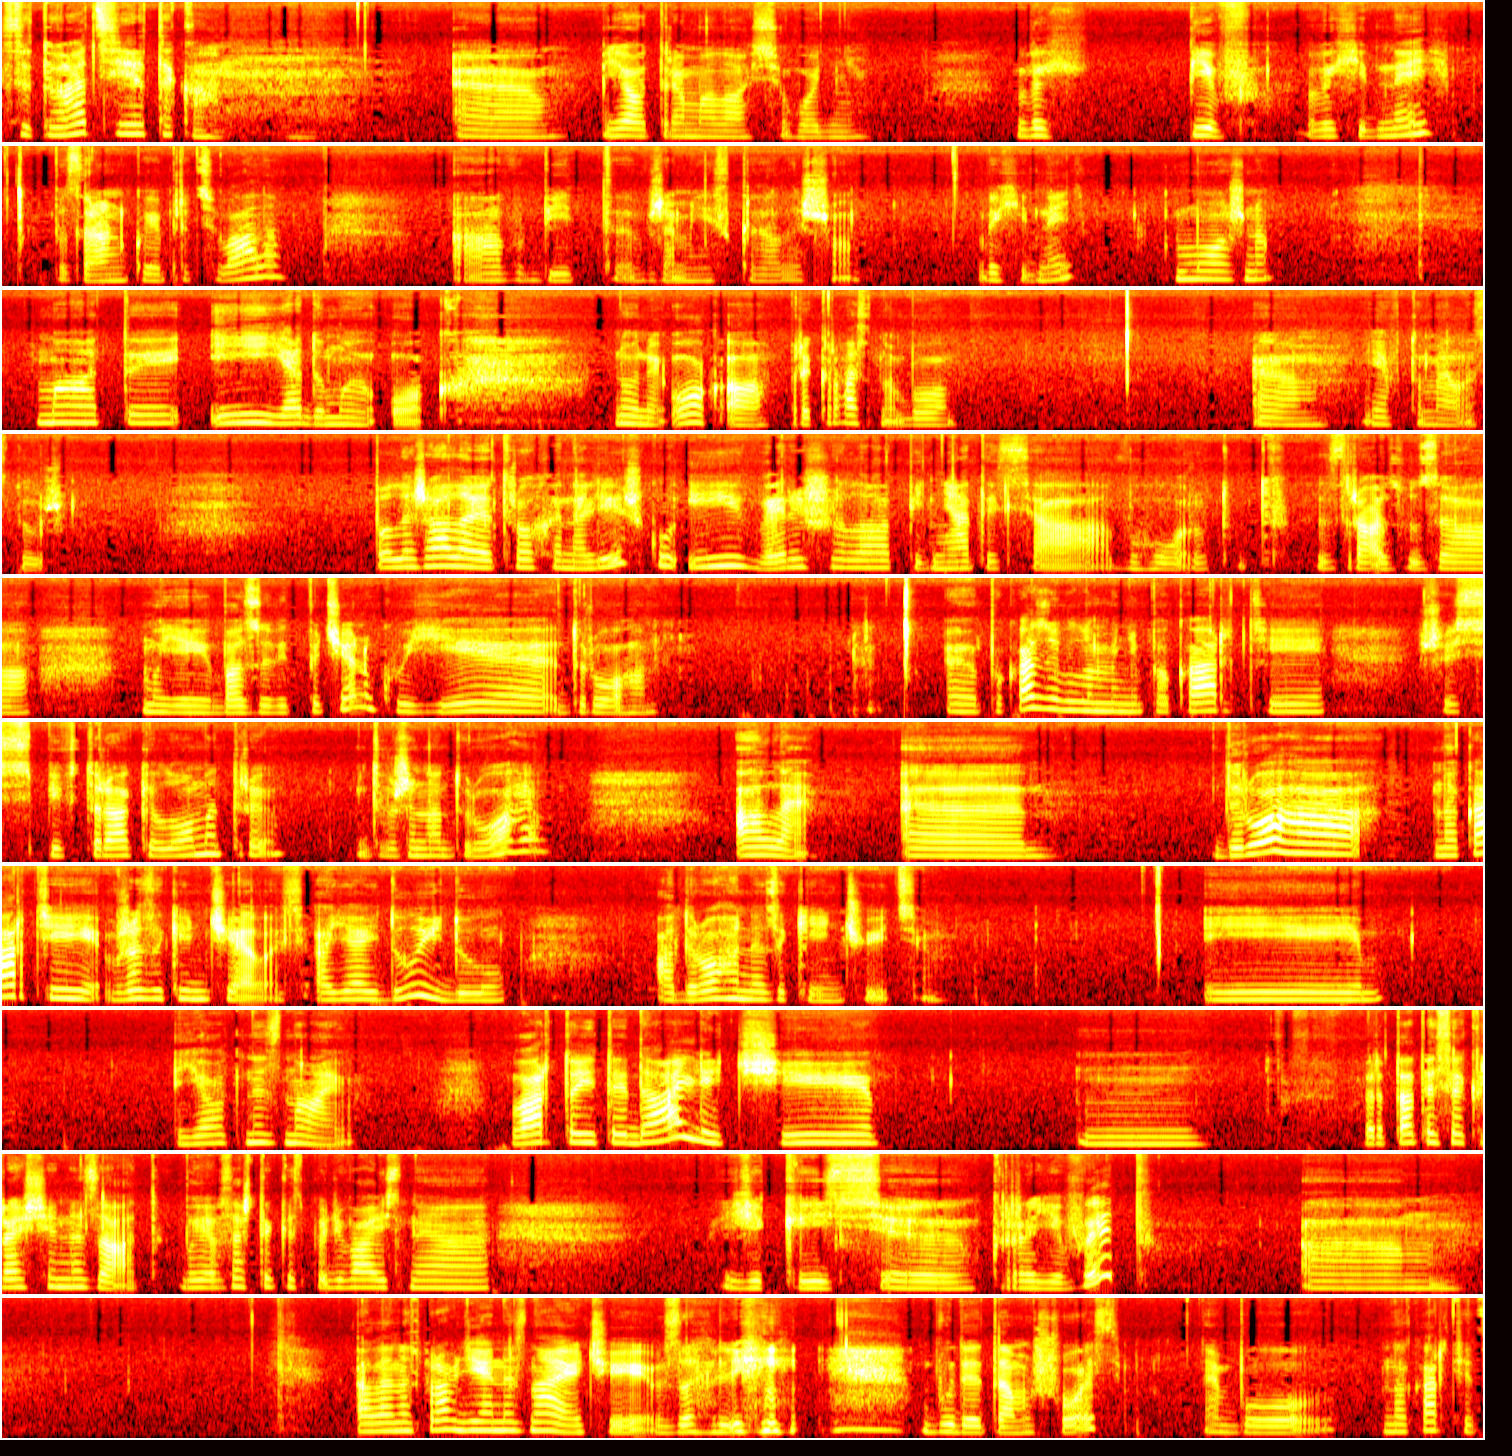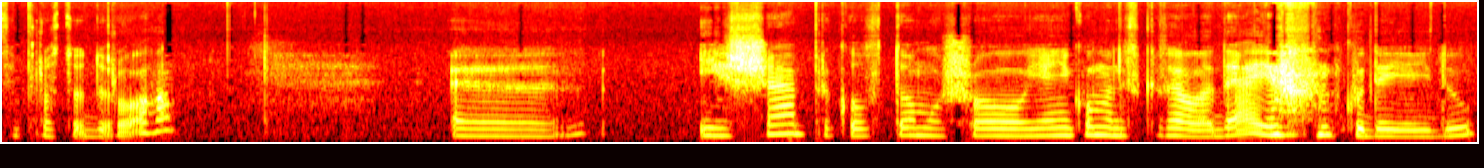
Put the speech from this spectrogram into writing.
Ситуація така. Е, я отримала сьогодні вих... пів вихідний. Позаранку я працювала, а в обід вже мені сказали, що вихідний можна мати. І я думаю, ок. Ну, не ок, а прекрасно, бо е, я втомилась дуже. Полежала я трохи на ліжку і вирішила піднятися вгору. Тут зразу за моєю базою відпочинку є дорога. Е, Показувало мені по карті щось з півтора кілометри довжина дороги. Але е, дорога на карті вже закінчилась, а я йду, йду, а дорога не закінчується. І я от не знаю. Варто йти далі чи вертатися краще назад? Бо я все ж таки сподіваюся на якийсь е, краєвид. Ем, але насправді я не знаю, чи взагалі буде там щось, бо на карті це просто дорога. Е, і ще прикол в тому, що я нікому не сказала, де я, куди я йду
